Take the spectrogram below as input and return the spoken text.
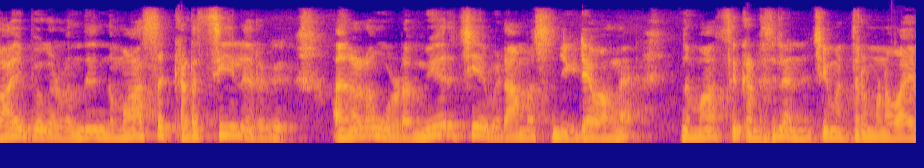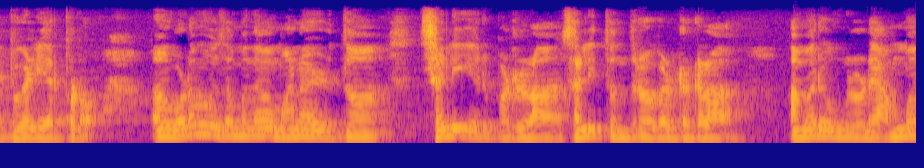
வாய்ப்புகள் வந்து இந்த மாத கடைசியில் இருக்குது அதனால் உங்களோட முயற்சியை விடாமல் செஞ்சுக்கிட்டே வாங்க. இந்த மாத கடைசியில் நிச்சயமாக திருமண வாய்ப்புகள் ஏற்படும். உடம்பு சம்மந்தமாக மன அழுத்தம் சளி ஏற்படலாம் சளி தொந்தரவுகள் இருக்கலாம். அது மாதிரி உங்களுடைய அம்மா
